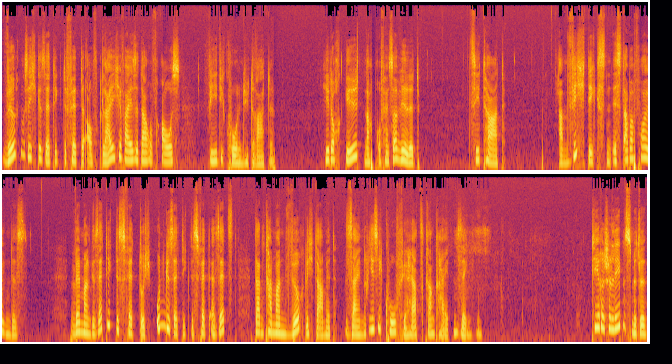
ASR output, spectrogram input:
wirken sich gesättigte Fette auf gleiche Weise darauf aus wie die Kohlenhydrate. Jedoch gilt nach Professor Willett Zitat am wichtigsten ist aber Folgendes. Wenn man gesättigtes Fett durch ungesättigtes Fett ersetzt, dann kann man wirklich damit sein Risiko für Herzkrankheiten senken. Tierische Lebensmittel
